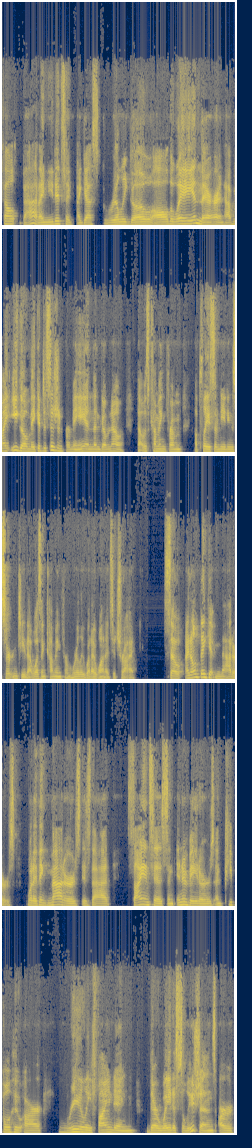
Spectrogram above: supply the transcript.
felt bad. I needed to, I guess, really go all the way in there and have my ego make a decision for me and then go, no, that was coming from a place of needing certainty. That wasn't coming from really what I wanted to try. So I don't think it matters. What I think matters is that scientists and innovators and people who are really finding their way to solutions are,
